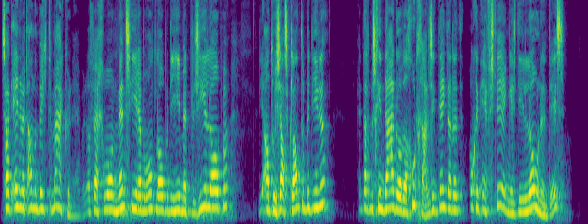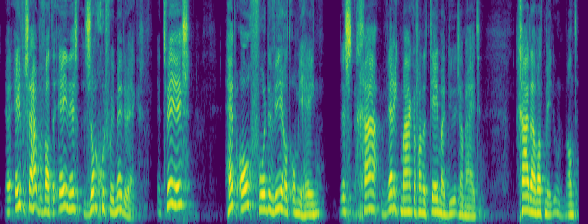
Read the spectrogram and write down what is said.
Zou het ene met het andere een beetje te maken kunnen hebben? Dat wij gewoon mensen hier hebben rondlopen die hier met plezier lopen, die enthousiast klanten bedienen. En dat het misschien daardoor wel goed gaat. Dus ik denk dat het ook een investering is die lonend is. Eh, even samenvatten. Eén is, zorg goed voor je medewerkers. En twee is, heb oog voor de wereld om je heen. Dus ga werk maken van het thema duurzaamheid. Ga daar wat mee doen. Want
